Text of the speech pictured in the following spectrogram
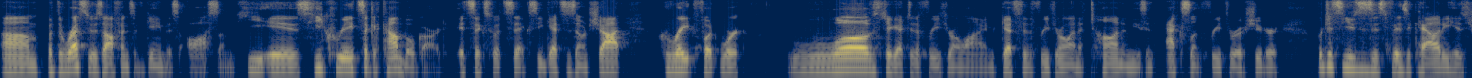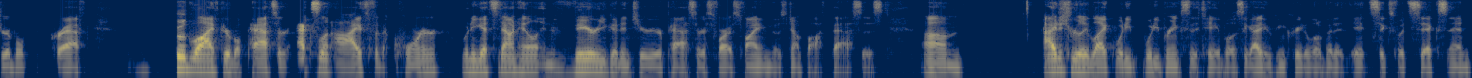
Um, but the rest of his offensive game is awesome. He is he creates like a combo guard at six foot six. He gets his own shot, great footwork, loves to get to the free throw line, gets to the free throw line a ton, and he's an excellent free throw shooter. But just uses his physicality, his dribble craft good live dribble passer, excellent eyes for the corner when he gets downhill, and very good interior passer as far as finding those jump off passes. Um, I just really like what he what he brings to the table as a guy who can create a little bit at, at six foot six, and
